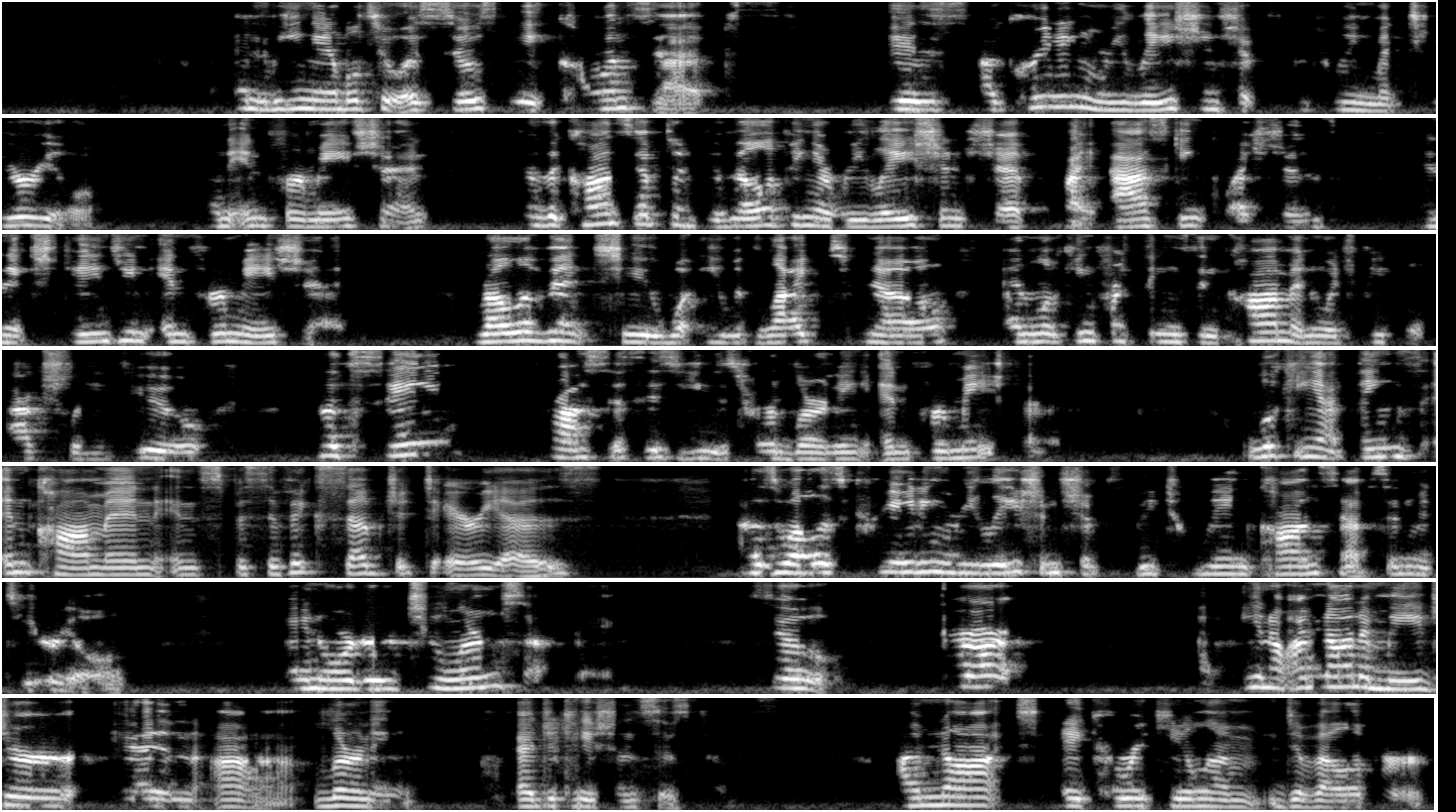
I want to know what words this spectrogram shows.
and being able to associate concepts is uh, creating relationships between material and information. So the concept of developing a relationship by asking questions and exchanging information relevant to what you would like to know and looking for things in common, which people actually do. The same process is used for learning information. Looking at things in common in specific subject areas, as well as creating relationships between concepts and material in order to learn something. So there are, you know, I'm not a major in uh, learning education systems. I'm not a curriculum developer,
